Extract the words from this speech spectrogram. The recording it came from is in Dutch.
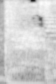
Damn.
